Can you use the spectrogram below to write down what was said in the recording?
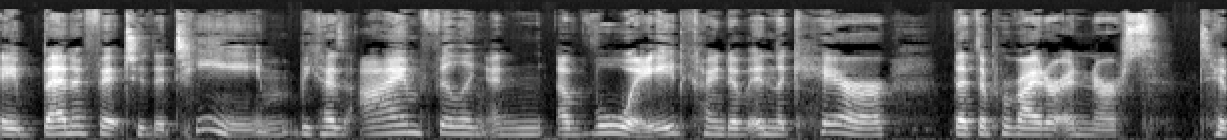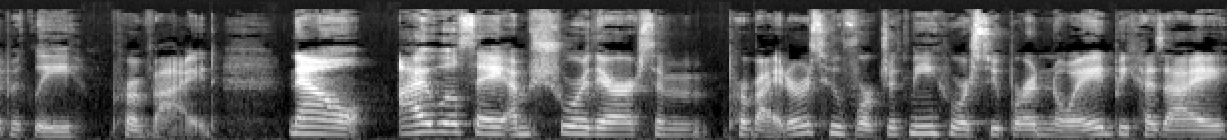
a benefit to the team because I'm filling a, a void kind of in the care that the provider and nurse typically provide. Now, I will say I'm sure there are some providers who've worked with me who are super annoyed because I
